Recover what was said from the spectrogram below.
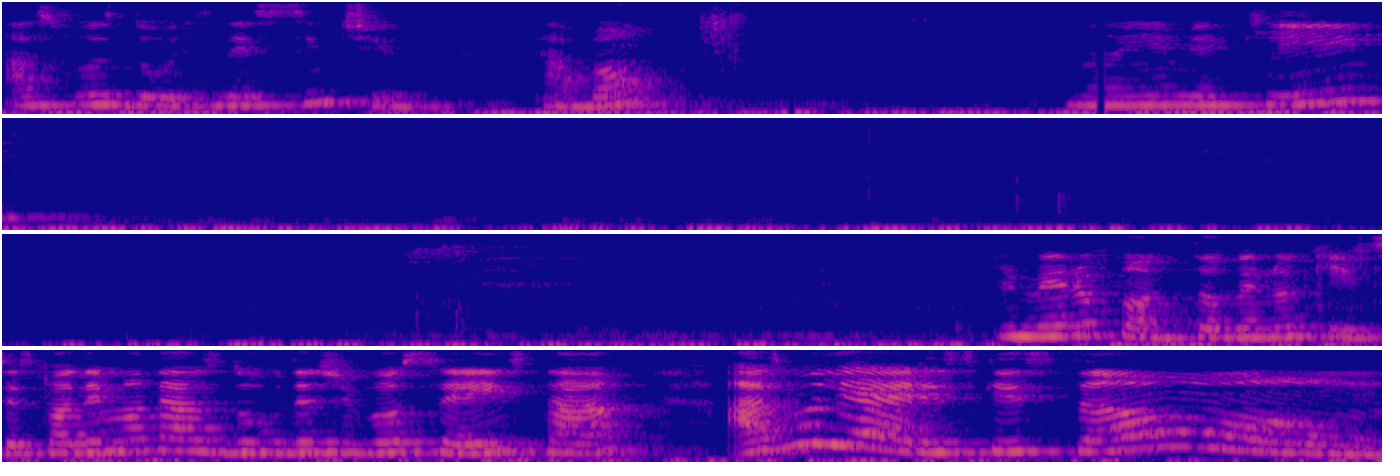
as suas dores nesse sentido, tá bom? Noemi aqui. Primeiro ponto, tô vendo aqui. Vocês podem mandar as dúvidas de vocês, tá? As mulheres que estão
